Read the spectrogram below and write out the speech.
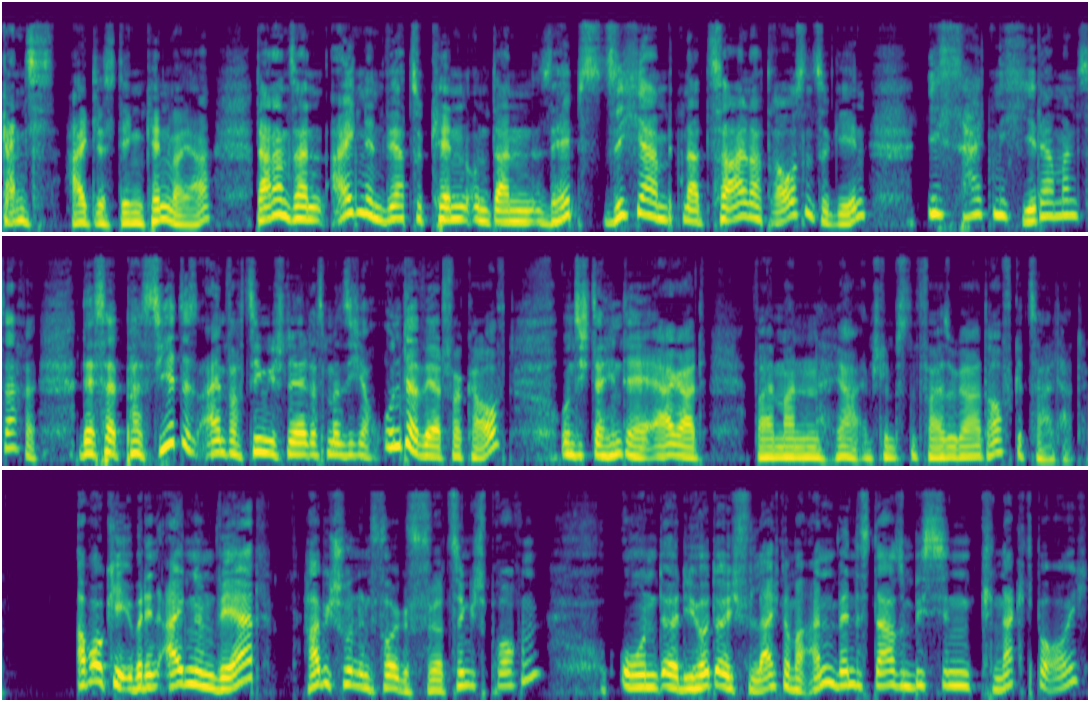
ganz heikles Ding, kennen wir ja. Da dann seinen eigenen Wert zu kennen und dann selbst sicher mit einer Zahl nach draußen zu gehen, ist halt nicht jedermanns Sache. Deshalb passiert es einfach ziemlich schnell, dass man sich auch unter Wert verkauft und sich dann hinterher ärgert, weil man ja im schlimmsten Fall sogar draufgezahlt hat. Aber okay, über den eigenen Wert habe ich schon in Folge 14 gesprochen und äh, die hört ihr euch vielleicht nochmal an, wenn es da so ein bisschen knackt bei euch.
